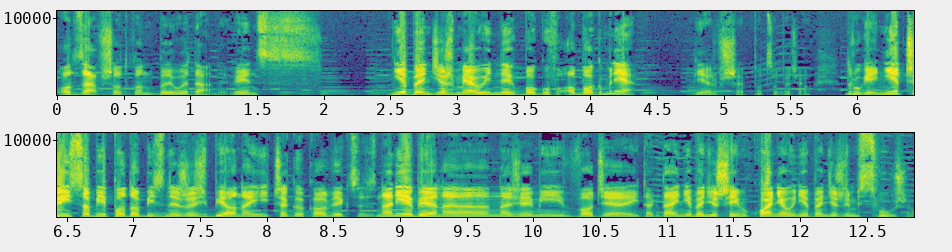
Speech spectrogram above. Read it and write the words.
od zawsze, odkąd były dane, więc nie będziesz miał innych bogów obok mnie. Pierwsze, po co powiedział. Drugie, nie czyń sobie podobizny rzeźbionej, czegokolwiek, co jest na niebie, na, na ziemi, w wodzie i tak dalej. Nie będziesz się im kłaniał, nie będziesz im służył.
